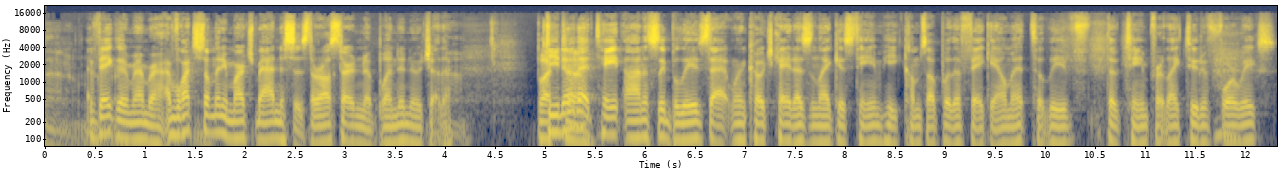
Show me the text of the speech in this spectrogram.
I don't I vaguely remember. I've watched so many March Madnesses; they're all starting to blend into each other. But Do you know uh, that Tate honestly believes that when Coach K doesn't like his team, he comes up with a fake ailment to leave the team for like two to four weeks?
